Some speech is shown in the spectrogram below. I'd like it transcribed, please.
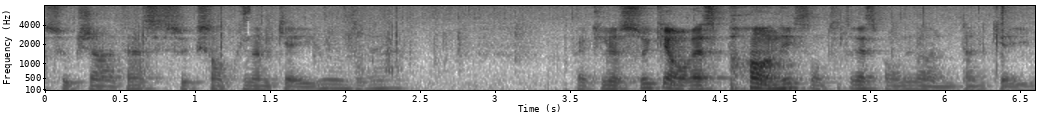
Ceux que j'entends, c'est ceux qui sont pris dans le caillou, on dirait. Fait que là, ceux qui ont respawné sont tous respawnés dans, dans le caillou.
